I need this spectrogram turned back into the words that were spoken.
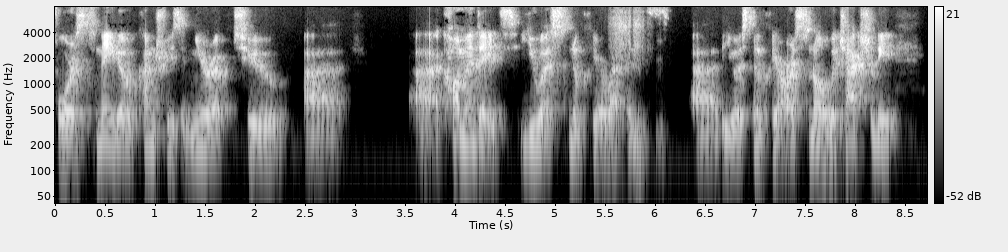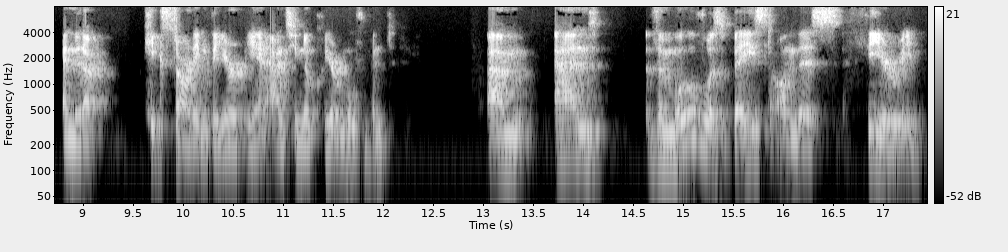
forced NATO countries in Europe to uh, uh, accommodate US nuclear weapons, uh, the US nuclear arsenal, which actually ended up kickstarting the European anti nuclear movement. Um, and the move was based on this theory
